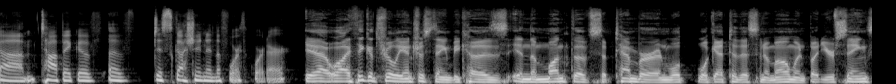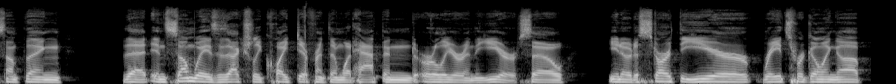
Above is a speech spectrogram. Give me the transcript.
um, topic of of discussion in the fourth quarter. Yeah, well, I think it's really interesting because in the month of September, and we'll we'll get to this in a moment, but you're seeing something that in some ways is actually quite different than what happened earlier in the year. So, you know, to start the year, rates were going up.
